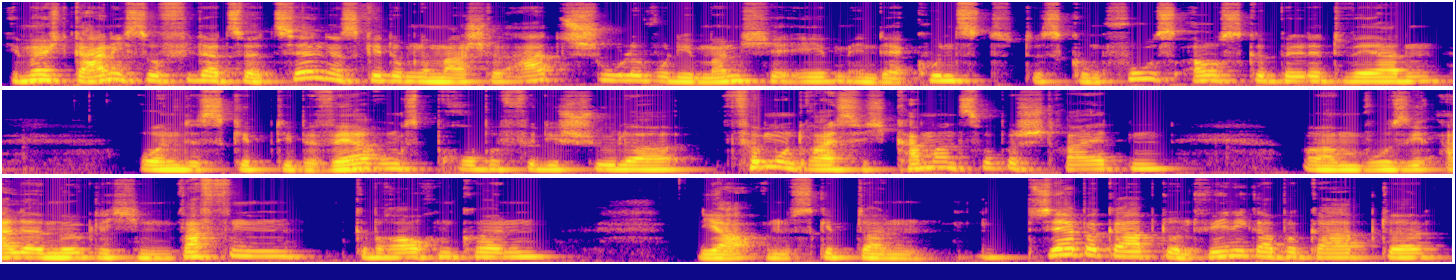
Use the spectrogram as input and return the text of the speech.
ich möchte gar nicht so viel dazu erzählen. Es geht um eine Martial Arts Schule, wo die Mönche eben in der Kunst des Kung Fus ausgebildet werden. Und es gibt die Bewährungsprobe für die Schüler, 35 Kammern zu bestreiten, ähm, wo sie alle möglichen Waffen gebrauchen können. Ja, und es gibt dann sehr begabte und weniger begabte.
